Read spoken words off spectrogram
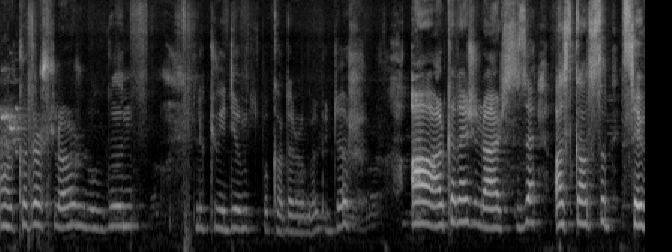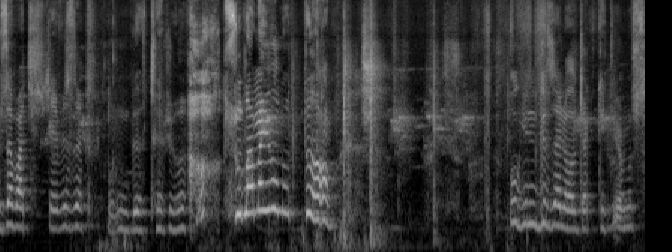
Arkadaşlar bugünlük videomuz bu kadar olabilir. Aa arkadaşlar size az kalsın sebze bahçemizi götürüyor. Sulamayı unuttum. Bugün güzel olacak gidiyoruz.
